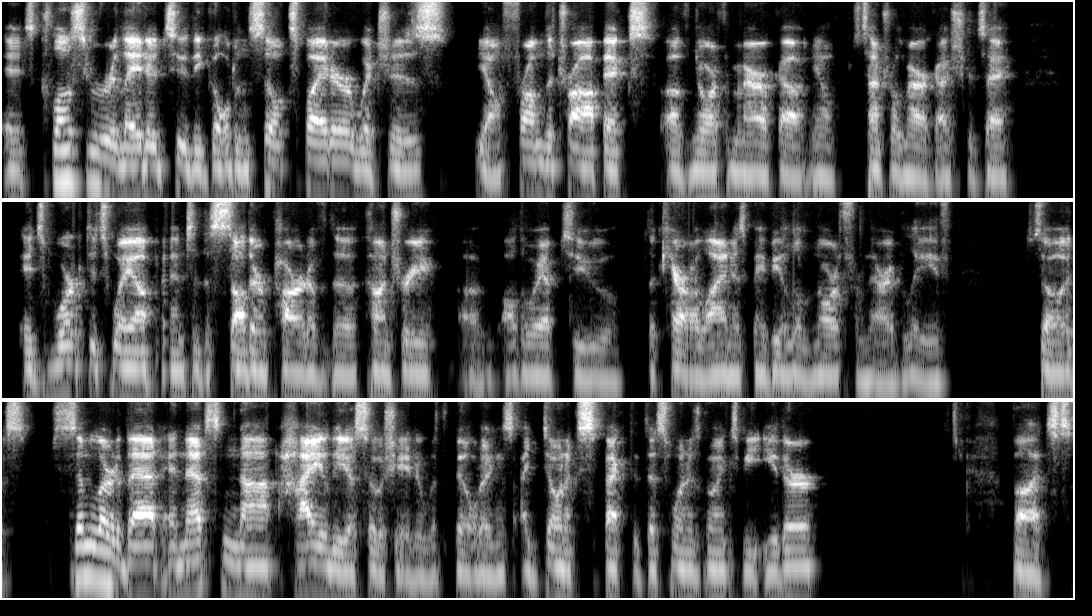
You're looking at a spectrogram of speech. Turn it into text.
It's closely related to the golden silk spider, which is you know, from the tropics of North America, you know, Central America, I should say. It's worked its way up into the southern part of the country, uh, all the way up to the Carolinas, maybe a little north from there, I believe. So it's similar to that, and that's not highly associated with buildings. I don't expect that this one is going to be either, but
